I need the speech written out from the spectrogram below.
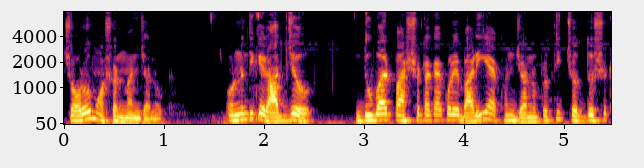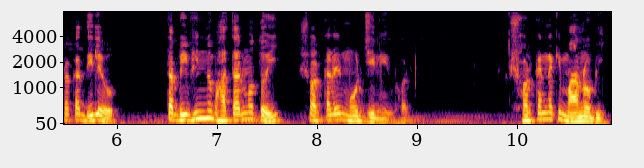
চরম অসম্মানজনক। অন্যদিকে রাজ্য দুবার পাঁচশো টাকা করে বাড়িয়ে এখন জনপ্রতি চোদ্দোশো টাকা দিলেও তা বিভিন্ন ভাতার মতোই সরকারের মর্জি নির্ভর। সরকার নাকি মানবিক,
